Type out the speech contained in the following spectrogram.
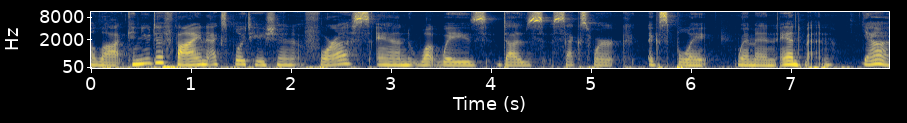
a lot. Can you define exploitation for us and what ways does sex work exploit women and men. Yeah,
